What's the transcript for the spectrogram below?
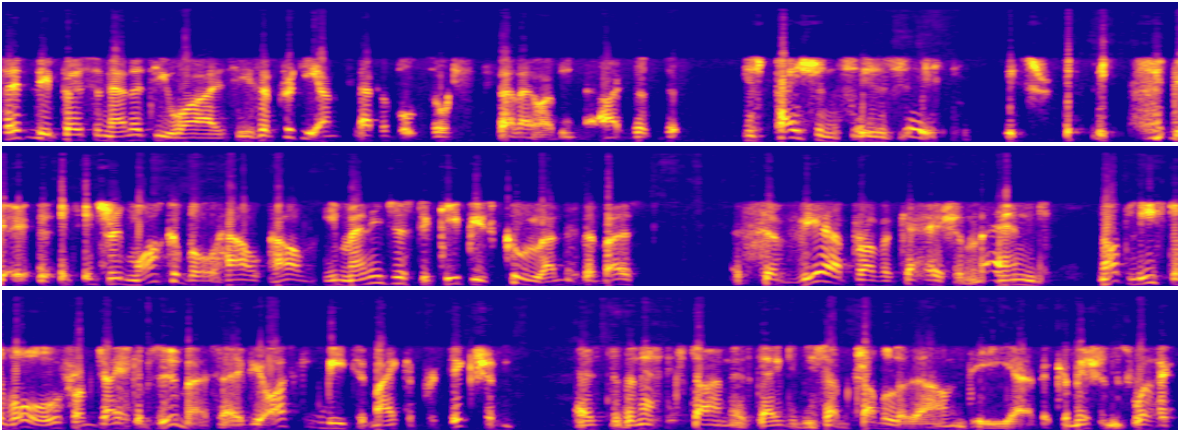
certainly personality-wise, he's a pretty unflappable sort of fellow. I mean, I, the, the, his patience is it's really it's remarkable how how he manages to keep his cool under the most severe provocation and not least of all from Jacob Zuma. So if you're asking me to make a prediction as to the next time there's going to be some trouble around the uh, the commission's work,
